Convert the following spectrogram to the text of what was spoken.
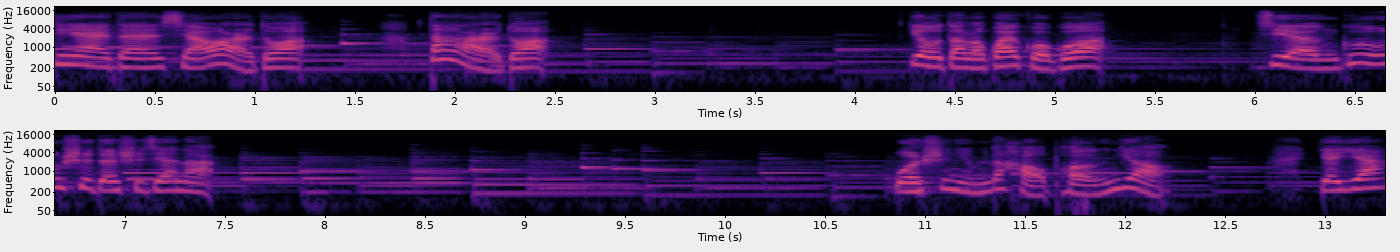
亲爱的小耳朵、大耳朵，又到了乖果果讲故事的时间啦！我是你们的好朋友丫丫。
